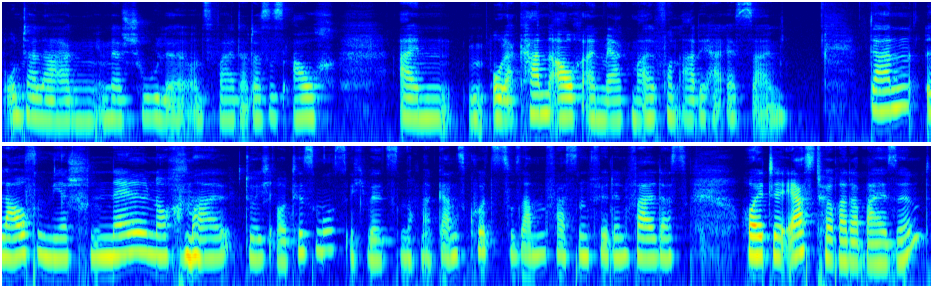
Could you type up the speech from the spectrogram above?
Unterlagen in der Schule und so weiter. Das ist auch ein oder kann auch ein Merkmal von ADHS sein. Dann laufen wir schnell nochmal durch Autismus. Ich will es nochmal ganz kurz zusammenfassen für den Fall, dass heute Ersthörer dabei sind.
